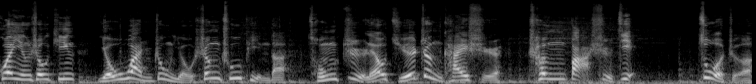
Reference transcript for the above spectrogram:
欢迎收听由万众有声出品的《从治疗绝症开始称霸世界》，作者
